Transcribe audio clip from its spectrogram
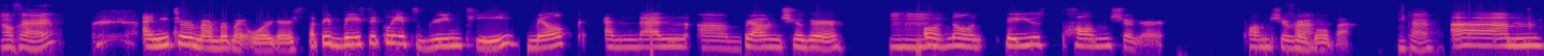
Okay. I need to remember my orders. Tapi basically it's green tea, milk, and then um, brown sugar. Mhm. Oh no, they use palm sugar. Palm sugar Okay. boba. Okay. Um,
